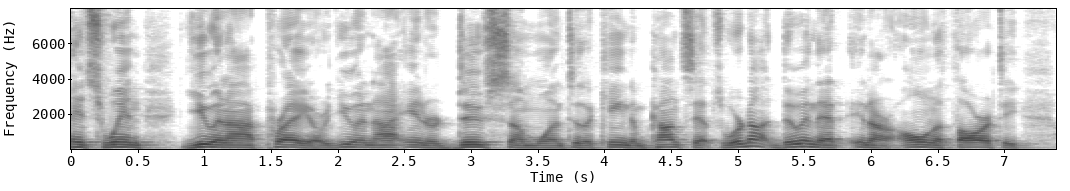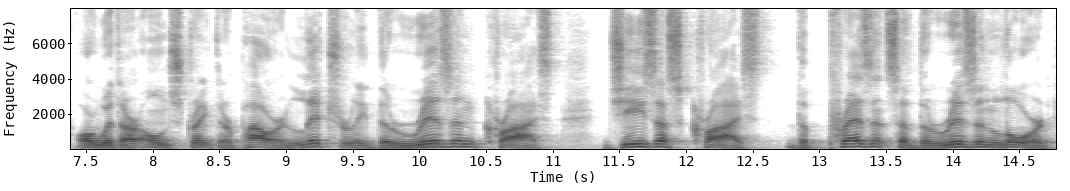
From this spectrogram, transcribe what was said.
It's when you and I pray or you and I introduce someone to the kingdom concepts. We're not doing that in our own authority or with our own strength or power. Literally, the risen Christ, Jesus Christ, the presence of the risen Lord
